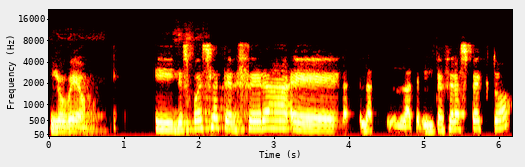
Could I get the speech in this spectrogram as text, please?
Lo veo. Y después la tercera, eh, el tercer aspecto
